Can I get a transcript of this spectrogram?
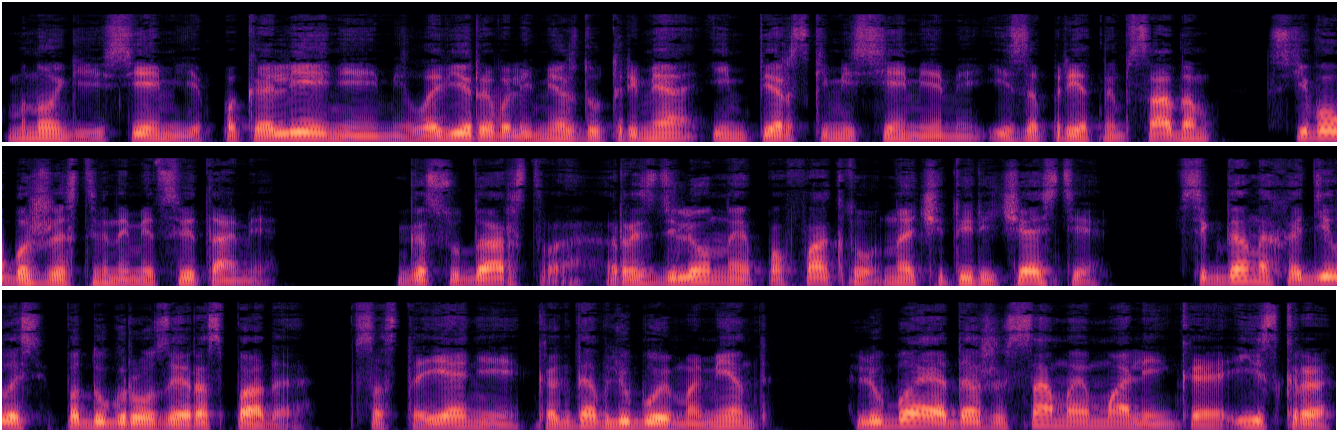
Многие семьи поколениями лавировали между тремя имперскими семьями и запретным садом с его божественными цветами. Государство, разделенное по факту на четыре части, всегда находилась под угрозой распада, в состоянии, когда в любой момент любая даже самая маленькая искра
